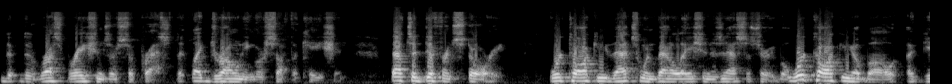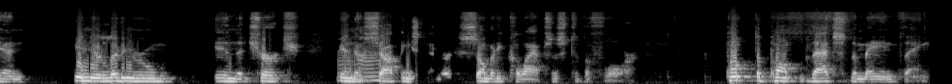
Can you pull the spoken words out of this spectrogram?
the, the respirations are suppressed, like drowning or suffocation. That's a different story. We're talking, that's when ventilation is necessary. But we're talking about, again, in your living room, in the church, in the Mhm. shopping center, somebody collapses to the floor. Pump the pump, that's the main thing.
